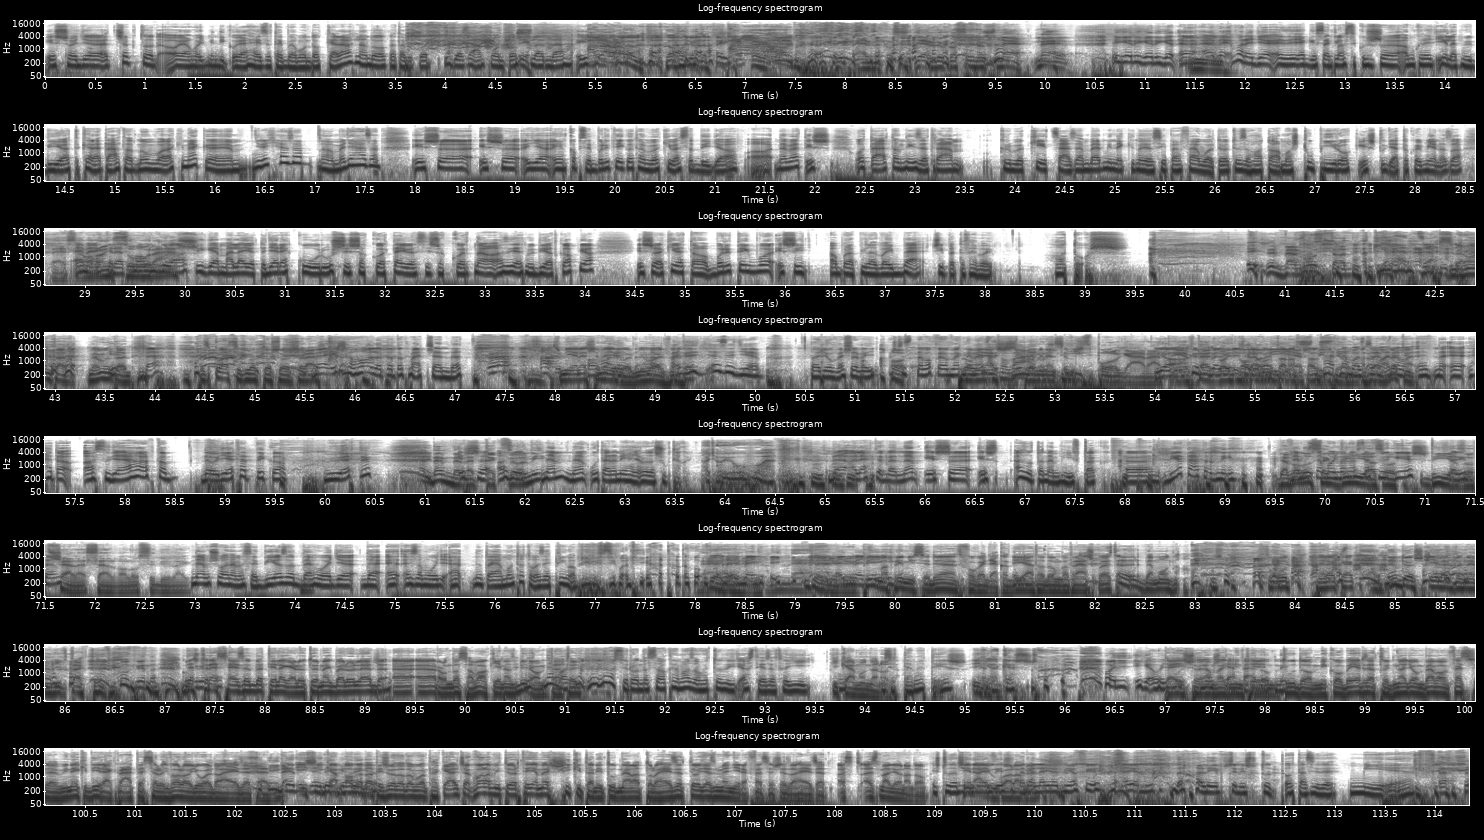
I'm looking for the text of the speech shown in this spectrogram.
És hogy csak tudod, olyan, hogy mindig olyan helyzetekben mondok kellemetlen dolgokat, amikor igazán fontos lenne. Elnök mondja, hogy ne, ne. Igen, igen, igen. Hmm. Van egy, egy egészen klasszikus, amikor egy életműdíjat kellett átadnom valakinek ö, Nyíregyházan, a megyeházan, és, és ilyen, ilyen kapsz egy borítékot, amiből kiveszed így a, a nevet, és ott álltam, nézett rám kb. 200 ember, mindenki nagyon szépen fel volt öltözve, hatalmas tupírok, és tudjátok, hogy milyen az a Persze, emelkedett hangulat, igen, már lejött a gyerekkórus, és akkor te jössz, és akkor na, az életműdíjat kapja, és kivettem a borítékból, és így abban a pillanatban így becsípett a fejbe, hogy hatos. És bemondtad. Kilences. Bemondtad? Bemondtad? Be? Ez klasszik lottosorsolás. Be, és ha hallottatok már csendet. És milyen esemény volt? Mi volt? Ez egy, ez egy ilyen nagyobb esemény. Most ezt nem akarom megnevezni. Prominens- A város. vízpolgárát Ja, érted, körülbelül vagy is valami az- Hát nem az, nem, nem, hát a- azt ugye elharaptam, de hogy érthették a műértők. Nem nevettek és föl, mi? Nem, nem, utána néhányan oda súgták, hogy nagyon jó volt. De a legtöbben nem, és, és azóta nem hívtak uh, díjat átadni. De nem hiszem, hogy van díjazott, díjazott szerintem. se leszel valószínűleg. Nem, soha nem leszek díjazott, de hogy de e- ez amúgy, hát nem tudom, elmondhatom, ez egy prima primissima díjátadó. Gyönyörű. Egy megyei. Ne. Egy megyei. Prima primis, de hát fogadják a diátadónkat, Ráskó, ezt úgy bemond. Szót, gyerekek, a büdös életben nem hívták többet. De stressz helyzetben tényleg előtörnek belőled uh, uh, ronda szavak, én azt bírom. Nem, Tehát, az, hogy nem, nem az, hogy ronda szavak, hanem azon, hogy tudod, így azt érzed, hogy így Ki kell mondanod. Ez egy temetés? Igen. Érdekes. hogy igen, hogy te most, is olyan most vagy, mint feldobni. én, tudom, mikor érzed, hogy nagyon be van feszülve mindenki, direkt ráteszel, hogy valahogy old a helyzetet. De, Igen, és igen, inkább igen, magadat igen. is oda dobod, ha kell, csak valami történjen, mert sikítani tudnál attól a helyzettől, hogy ez mennyire feszes ez a helyzet. Azt, ezt nagyon adom. És tudod, milyen Csináljunk érzés utána valamit. lejönni a, fél, lejönni a lépcsőn, és tudod, ott az idő, miért?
